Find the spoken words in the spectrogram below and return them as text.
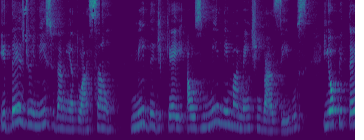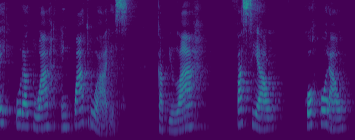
E desde o início da minha atuação, me dediquei aos minimamente invasivos e optei por atuar em quatro áreas: capilar, facial, corporal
